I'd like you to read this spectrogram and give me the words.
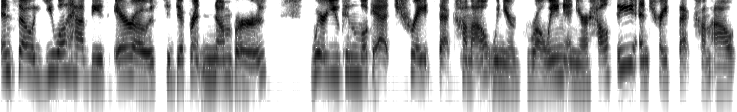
And so you will have these arrows to different numbers where you can look at traits that come out when you're growing and you're healthy and traits that come out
